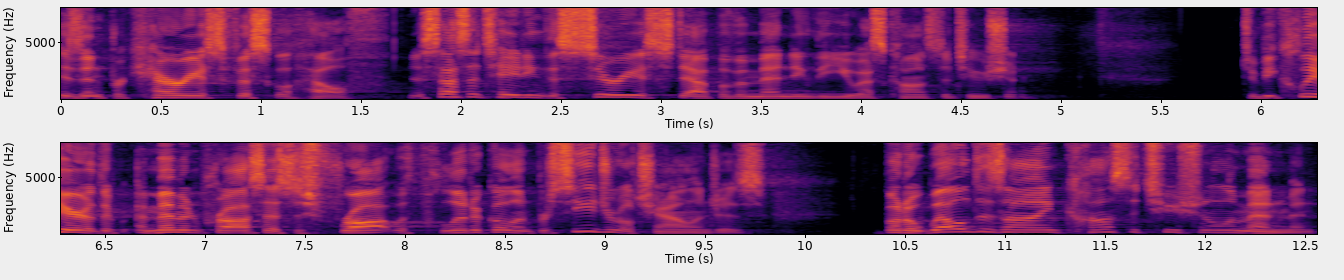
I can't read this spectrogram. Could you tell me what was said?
is in precarious fiscal health, necessitating the serious step of amending the U.S. Constitution. To be clear, the amendment process is fraught with political and procedural challenges, but a well designed constitutional amendment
